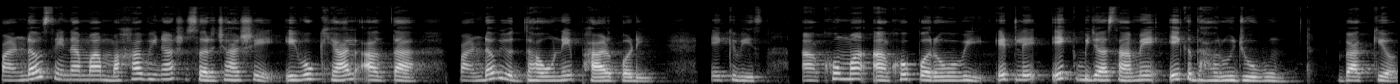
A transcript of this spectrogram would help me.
પાંડવ સેનામાં મહાવિનાશ સર્જાશે એવો ખ્યાલ આવતા પાંડવ યોદ્ધાઓને ફાળ પડી. એકવીસ. આંખોમાં આંખો પરોવવી એટલે એકબીજા સામે એક ધારું જોવું. વાક્ય,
